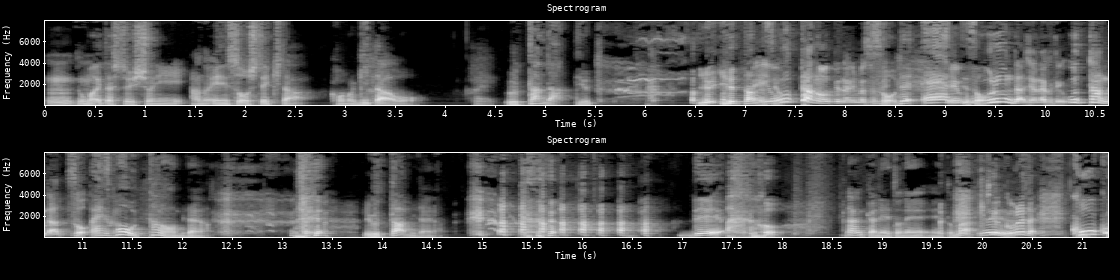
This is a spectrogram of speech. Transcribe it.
うん。お前たちと一緒に、あの、演奏してきた、このギターを、はい。売ったんだって言う、言言ったんですえ、よ。売ったの？ってなりますよね。そう。で、えーってそう。売るんだじゃなくて、売ったんだってそう、え。もう売ったの？みたいな。で売ったみたいな。で、あの、なんかね、えっとね、えっと、まあ、いわゆるごめんなさい。高校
